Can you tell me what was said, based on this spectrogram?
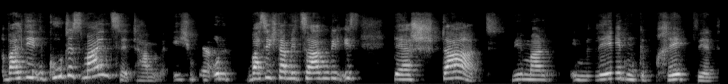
weil die ein gutes Mindset haben. Ich, ja. Und was ich damit sagen will, ist, der Staat, wie man im Leben geprägt wird,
